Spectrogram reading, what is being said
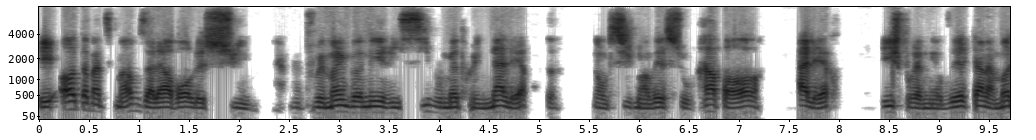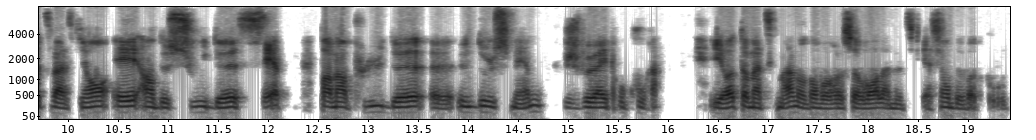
Et automatiquement, vous allez avoir le suivi. Vous pouvez même venir ici, vous mettre une alerte donc, si je m'en vais sur rapport, alerte, et je pourrais venir dire quand la motivation est en dessous de 7 pendant plus de euh, une, deux semaines, je veux être au courant. Et automatiquement, donc, on va recevoir la notification de votre côté.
